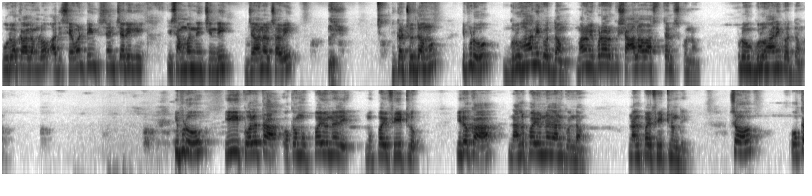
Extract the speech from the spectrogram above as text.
పూర్వకాలంలో అది సెవెంటీన్త్ సెంచరీకి సంబంధించింది జర్నల్స్ అవి. ఇక్కడ చూద్దాము. ఇప్పుడు గృహానికి వద్దాం. మనం ఇప్పటివరకు చాలా వాస్తు తెలుసుకున్నాం. ఇప్పుడు గృహానికి వద్దాం. ఇప్పుడు ఈ కొలత ఒక ముప్పై ఉన్నది ముప్పై ఫీట్లు ఇది ఒక నలభై ఉన్నది అనుకుందాం. నలభై ఫీట్లు ఉంది. సో ఒక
